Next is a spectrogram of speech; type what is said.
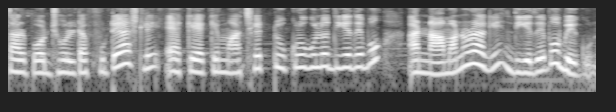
তারপর ঝোলটা ফুটে আসলে একে একে মাছের টুকরোগুলো দিয়ে দেব আর নামানোর আগে দিয়ে দেব বেগুন।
